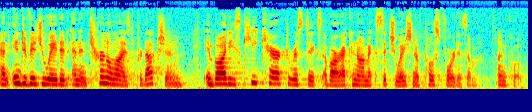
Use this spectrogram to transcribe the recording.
and individuated and internalized production embodies key characteristics of our economic situation of post-Fordism, unquote.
